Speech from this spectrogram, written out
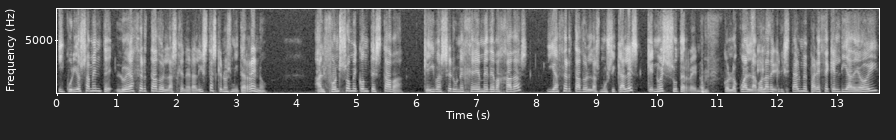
y curiosamente lo he acertado en las generalistas que no es mi terreno. Alfonso me contestaba que iba a ser un EGM de bajadas y ha acertado en las musicales que no es su terreno. Con lo cual la Sí, bola sí, de cristal me parece que el día de hoy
